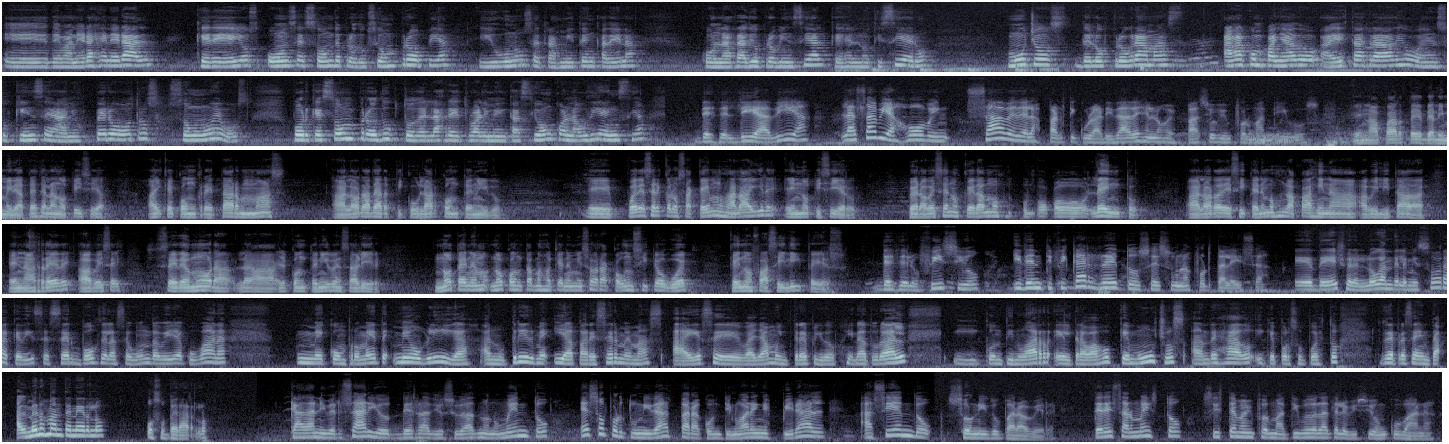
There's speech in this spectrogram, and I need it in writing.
eh, de manera general, que de ellos 11 son de producción propia y uno se transmite en cadena con la radio provincial, que es el noticiero. Muchos de los programas han acompañado a esta radio en sus 15 años, pero otros son nuevos porque son producto de la retroalimentación con la audiencia. Desde el día a día, la sabia joven sabe de las particularidades en los espacios informativos. En la parte de la inmediatez de la noticia hay que concretar más a la hora de articular contenido. Eh, puede ser que lo saquemos al aire en noticiero, pero a veces nos quedamos un poco lentos a la hora de si tenemos una página habilitada en las redes, a veces se demora el contenido en salir. No, tenemos, no contamos aquí en emisora con un sitio web que nos facilite eso. Desde el oficio, identificar retos es una fortaleza. Eh, de hecho, el eslogan de la emisora que dice ser voz de la segunda villa cubana me compromete, me obliga a nutrirme y a parecerme más a ese vayamo intrépido y natural y continuar el trabajo que muchos han dejado y que por supuesto representa al menos mantenerlo o superarlo. Cada aniversario de Radio Ciudad Monumento es oportunidad para continuar en espiral haciendo sonido para ver. Teresa Armesto, Sistema Informativo de la Televisión Cubana.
